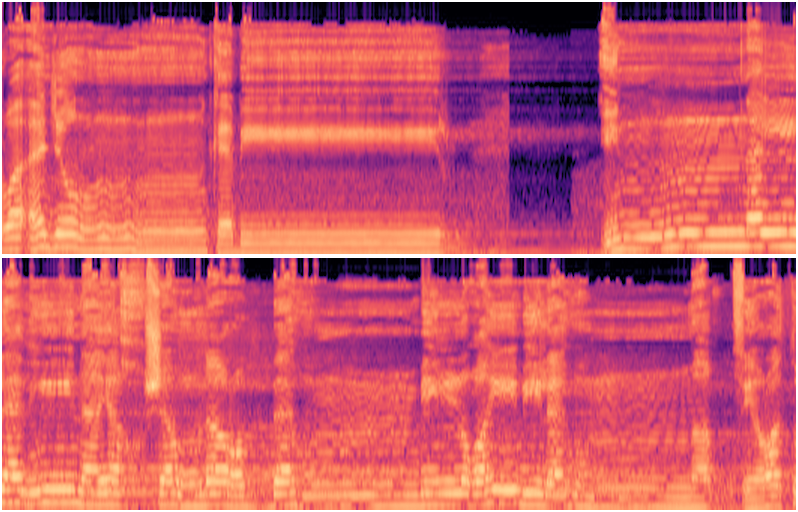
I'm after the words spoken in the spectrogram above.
وأجر كبير إن الذين يخشون ربهم بالغيب لهم مغفرة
